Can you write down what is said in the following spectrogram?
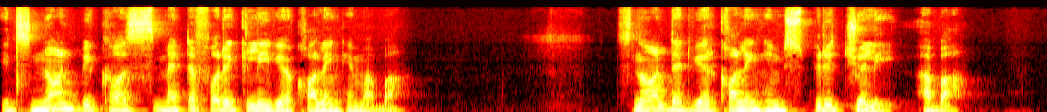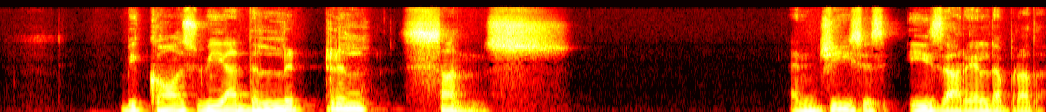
it's not because metaphorically we are calling him Abba. It's not that we are calling him spiritually Abba. Because we are the literal sons. And Jesus is our elder brother.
